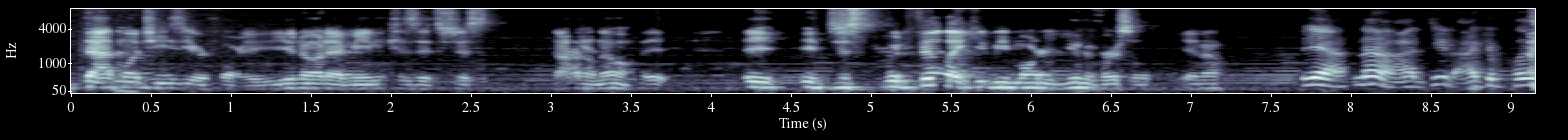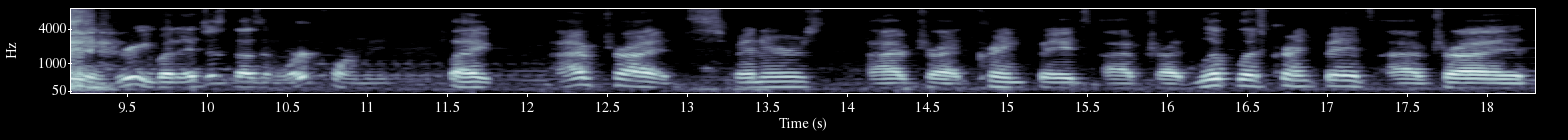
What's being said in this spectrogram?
that much easier for you. You know what I mean? Because it's just I don't know. It it it just would feel like you'd be more universal. You know? Yeah, no, I, dude, I completely agree, but it just doesn't work for me. Like, I've tried spinners, I've tried crankbaits, I've tried lipless crankbaits, I've tried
